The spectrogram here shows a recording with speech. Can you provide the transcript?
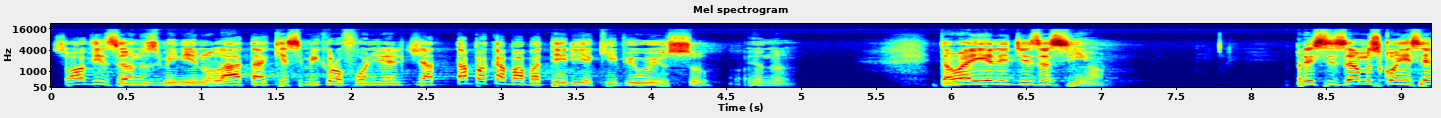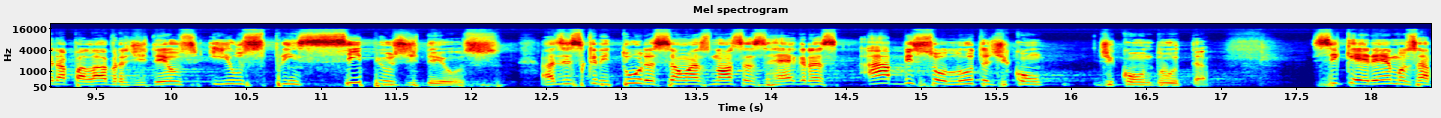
Só avisando os meninos lá, tá que esse microfone ele já tá para acabar a bateria aqui, viu, Wilson? Não... Então aí ele diz assim, ó: Precisamos conhecer a palavra de Deus e os princípios de Deus. As escrituras são as nossas regras absolutas de, con de conduta. Se queremos a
